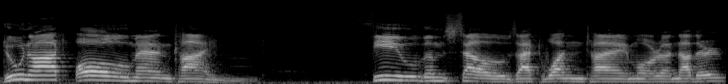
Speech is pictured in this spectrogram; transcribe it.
Do not all mankind feel themselves at one time or another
